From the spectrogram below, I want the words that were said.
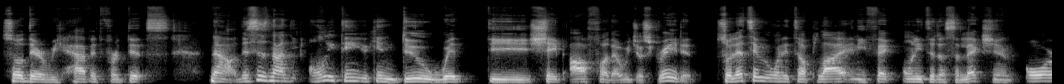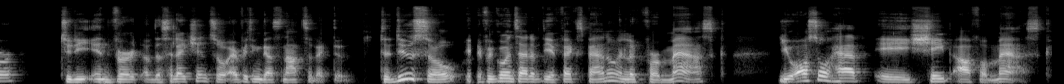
So there we have it for this. Now, this is not the only thing you can do with the shape alpha that we just created. So let's say we wanted to apply an effect only to the selection or to the invert of the selection, so everything that's not selected. To do so, if we go inside of the effects panel and look for mask, you also have a shape alpha mask.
